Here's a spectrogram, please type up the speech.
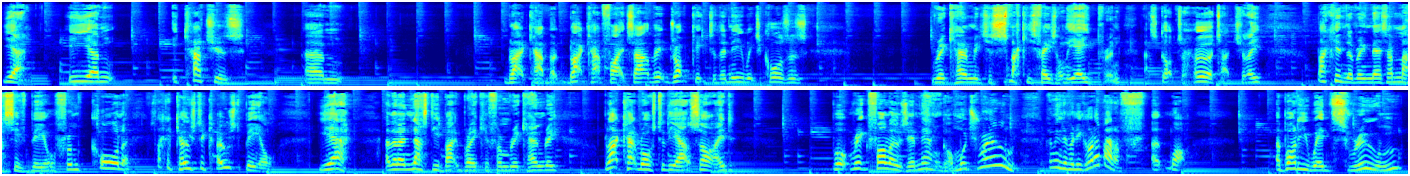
Yeah. He um, he catches um, Black Cat, but Black Cat fights out of it, drop kick to the knee, which causes Rick Henry to smack his face on the apron. That's got to hurt, actually. Back in the ring, there's a massive Beal from corner. It's like a coast to coast Beal. Yeah. And then a nasty backbreaker from Rick Henry. Black Cat rolls to the outside, but Rick follows him. They haven't got much room. I mean, they've only got about a, a what? A body width's room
